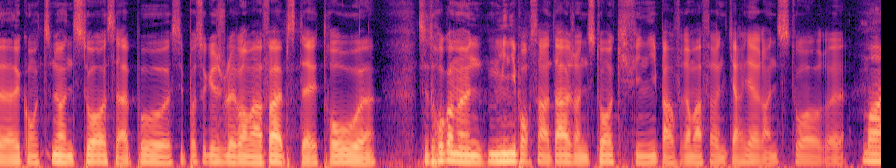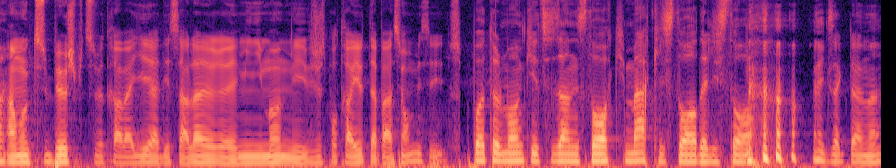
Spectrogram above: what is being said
euh, continuer en histoire, ça a pas. C'est pas ça que je voulais vraiment faire. Puis c'était trop. euh, c'est trop comme un mini pourcentage en histoire qui finit par vraiment faire une carrière en histoire. euh, Ouais. à moins que tu bûches puis tu veux travailler à des salaires euh, minimum, mais juste pour travailler de ta passion, mais c'est C'est pas tout le monde qui étudie en histoire qui marque l'histoire de l'histoire. exactement.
